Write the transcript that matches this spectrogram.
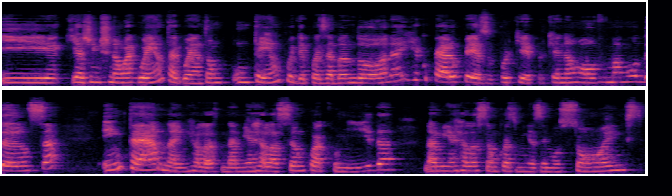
E que a gente não aguenta, aguenta um, um tempo e depois abandona e recupera o peso. Por quê? Porque não houve uma mudança interna em na minha relação com a comida, na minha relação com as minhas emoções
